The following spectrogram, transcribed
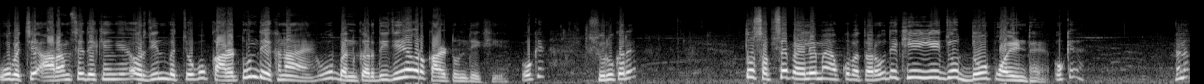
वो बच्चे आराम से देखेंगे और जिन बच्चों को कार्टून देखना है, वो बंद कर दीजिए और कार्टून देखिए, ओके? शुरू करें। तो सबसे पहले मैं आपको बता रहा हूँ, देखिए ये जो दो पॉइंट है, ओके? है ना?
